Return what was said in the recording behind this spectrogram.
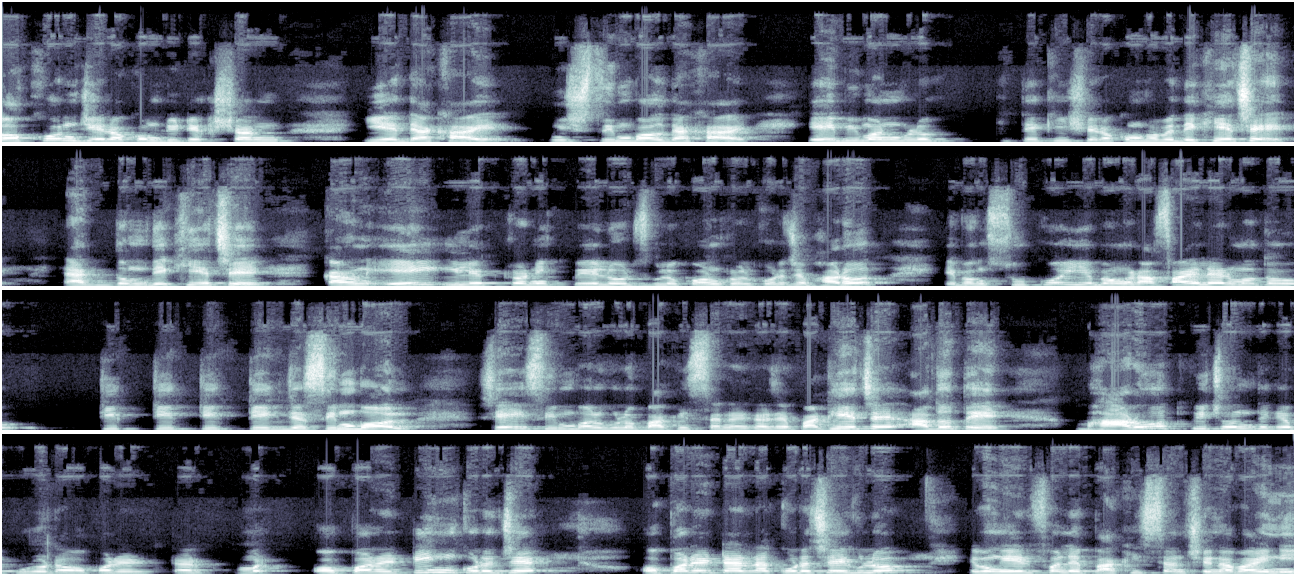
তখন যেরকম ডিটেকশন ইয়ে দেখায় সিম্বল দেখায়, এই বিমানগুলোতে কি সেরকম ভাবে দেখিয়েছে? একদম দেখিয়েছে, কারণ এই ইলেকট্রনিক পেলোডসগুলো কন্ট্রোল করেছে ভারত এবং সুকোই এবং রাফায়েলের মতো টিক টিক টিক টিক যে সিম্বল সেই সিম্বলগুলো পাকিস্তানের কাছে পাঠিয়েছে। আদতে ভারত পিছন থেকে পুরোটা অপারেটর অপারেটিং করেছে। অপারেটররা করেছে এগুলো এবং এর ফলে পাকিস্তান সেনাবাহিনী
